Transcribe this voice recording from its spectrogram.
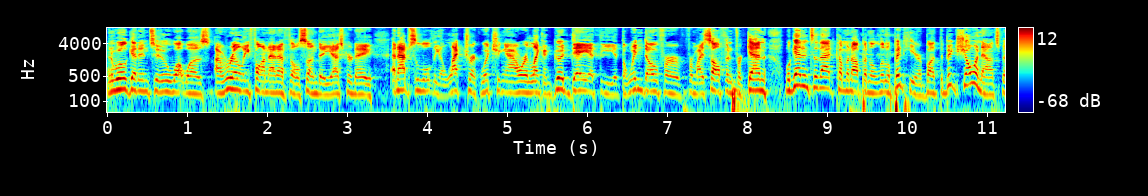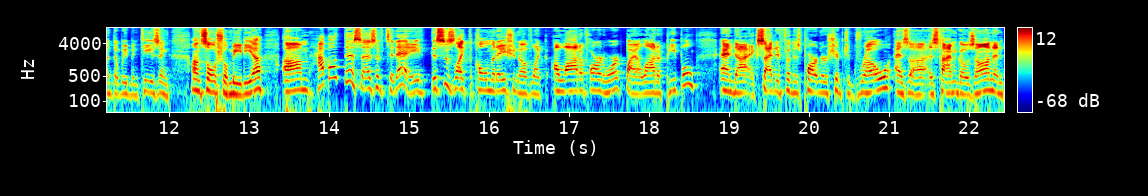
and we'll get into what was a really fun NFL Sunday yesterday, an absolutely electric witching hour, like a good day at the at the window for for myself and for Ken. We'll get into that coming up in a little bit here. But the big show announcement that we've been teasing on social media media. Um, how about this? As of today, this is like the culmination of like a lot of hard work by a lot of people, and uh, excited for this partnership to grow as uh, as time goes on. And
